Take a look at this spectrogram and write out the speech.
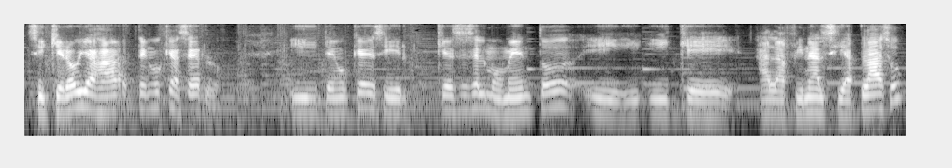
si quiero viajar tengo que hacerlo y tengo que decir que ese es el momento y, que a la final si aplazo,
